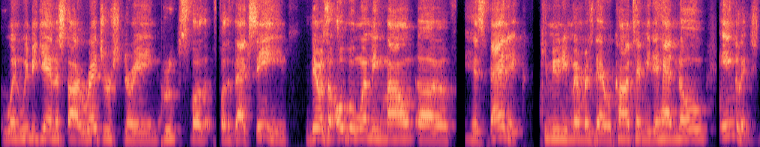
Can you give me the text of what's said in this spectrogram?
when we began to start registering groups for the, for the vaccine, there was an overwhelming amount of Hispanic community members that would contact me They had no English.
